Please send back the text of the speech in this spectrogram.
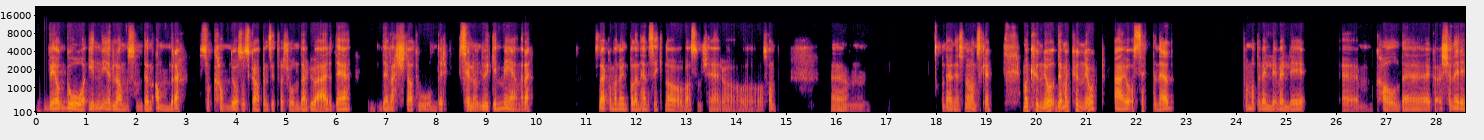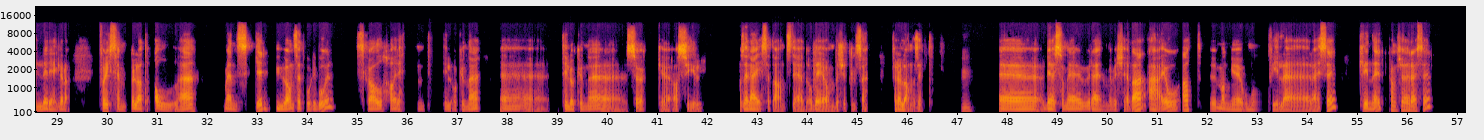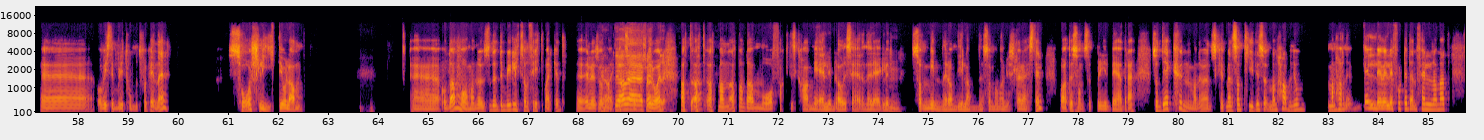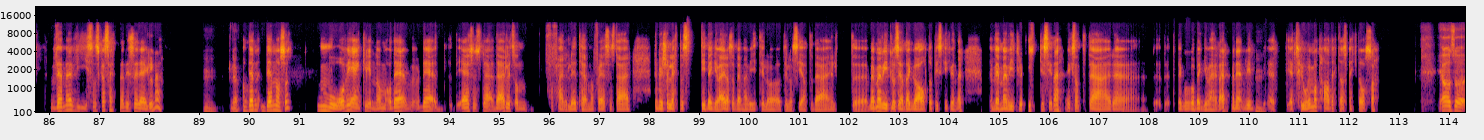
Ved å gå inn i et land som den andre, så kan du også skape en situasjon der du er det det verste av to onder, selv om du ikke mener det. Så der kommer man jo inn på den hensikten og hva som skjer og, og, og sånn. Um, og det er jo det som er vanskelig. Man jo, det man kunne gjort, er jo å sette ned på en måte veldig, veldig um, Kall det generelle regler, da. F.eks. at alle mennesker, uansett hvor de bor, skal ha retten til å kunne, eh, til å kunne søke asyl. Altså reise et annet sted og be om beskyttelse fra landet sitt. Mm. Eh, det som jeg regner med vil skje da, er jo at mange homofile reiser. Kvinner kanskje reiser. Eh, og hvis det blir tomt for kvinner, så sliter jo land. Mm. Eh, og da må man jo Så det, det, blir litt sånn fritt marked. Eller sånn ja, markedsfritt rår. At, at, at, man, at, man, da må faktisk ha mer liberaliserende regler mm. som minner om de landene som man har lyst til å reise til. Og at det sånn sett blir bedre. Så det kunne man jo ønsket. Men samtidig så man havner jo man havner veldig, veldig fort i den fellen om at hvem er vi som skal sette ned disse reglene? Mm. Ja. Den, den også må vi egentlig innom. Og det, det jeg syns det, det, er litt sånn forferdelig tema, for jeg syns det er Det blir så lett å si begge veier. Altså hvem er vi til å, til å si at det er helt uh, Hvem er vi til å si at det er galt å piske kvinner? Hvem er vi til å ikke si det? Ikke sant? Det er det, det, går begge veier der. Men jeg, vi, mm. jeg, jeg tror vi må ta dette aspektet også. Ja, altså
